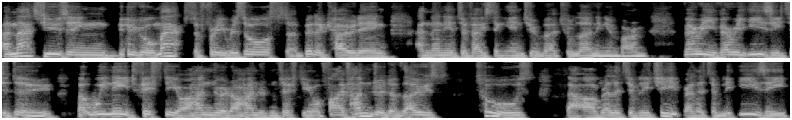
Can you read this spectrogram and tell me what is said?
and that's using Google Maps, a free resource, a bit of coding, and then interfacing into a virtual learning environment. Very, very easy to do, but we need 50 or 100 or 150 or 500 of those tools that are relatively cheap, relatively easy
